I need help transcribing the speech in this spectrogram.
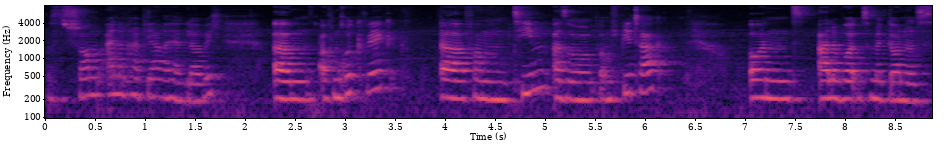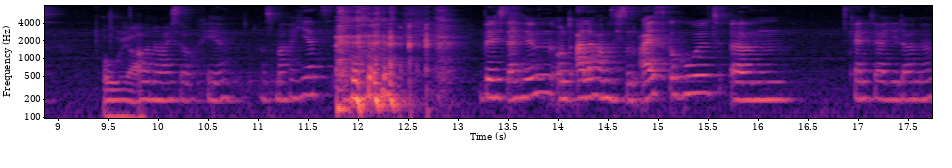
das ist schon eineinhalb Jahre her, glaube ich, ähm, auf dem Rückweg äh, vom Team, also vom Spieltag. Und alle wollten zu McDonalds. Oh ja. Und dann war ich so, okay, was mache ich jetzt? Bin ich dahin und alle haben sich so ein Eis geholt. Ähm, kennt ja jeder, ne?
